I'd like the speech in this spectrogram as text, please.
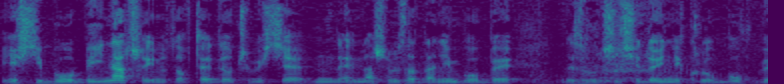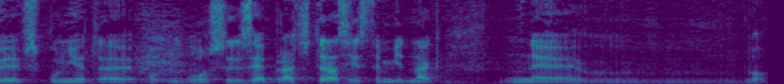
Jeśli byłoby inaczej, no to wtedy oczywiście naszym zadaniem byłoby zwrócić się do innych klubów, by wspólnie te głosy zebrać. Teraz jestem jednak e, no,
